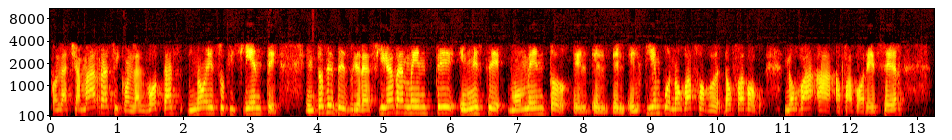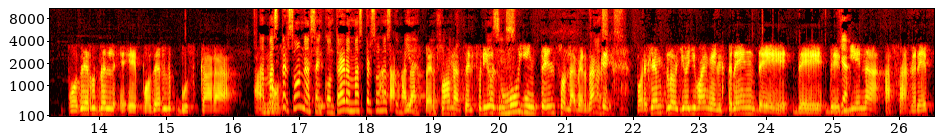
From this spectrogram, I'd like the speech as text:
Con las chamarras y con las botas no es suficiente. Entonces, desgraciadamente, en este momento el, el, el, tiempo no va, a no, favor, no va a, favorecer poder, eh, poder buscar a, a, más personas, a encontrar a más personas con vida. A las personas, el frío es, muy intenso, la verdad que, por ejemplo, yo iba en el tren de, de, Viena a Zagreb,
